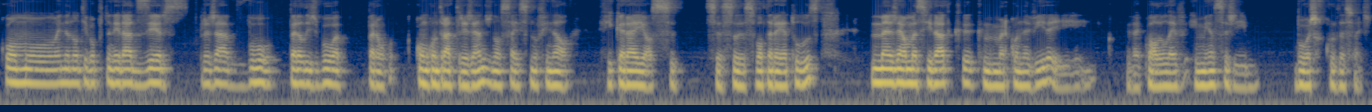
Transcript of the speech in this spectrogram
como ainda não tive a oportunidade de dizer para já vou para Lisboa para um, com um contrato de três anos, não sei se no final ficarei ou se, se, se, se voltarei a Toulouse, mas é uma cidade que, que me marcou na vida e da qual eu levo imensas e boas recordações.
